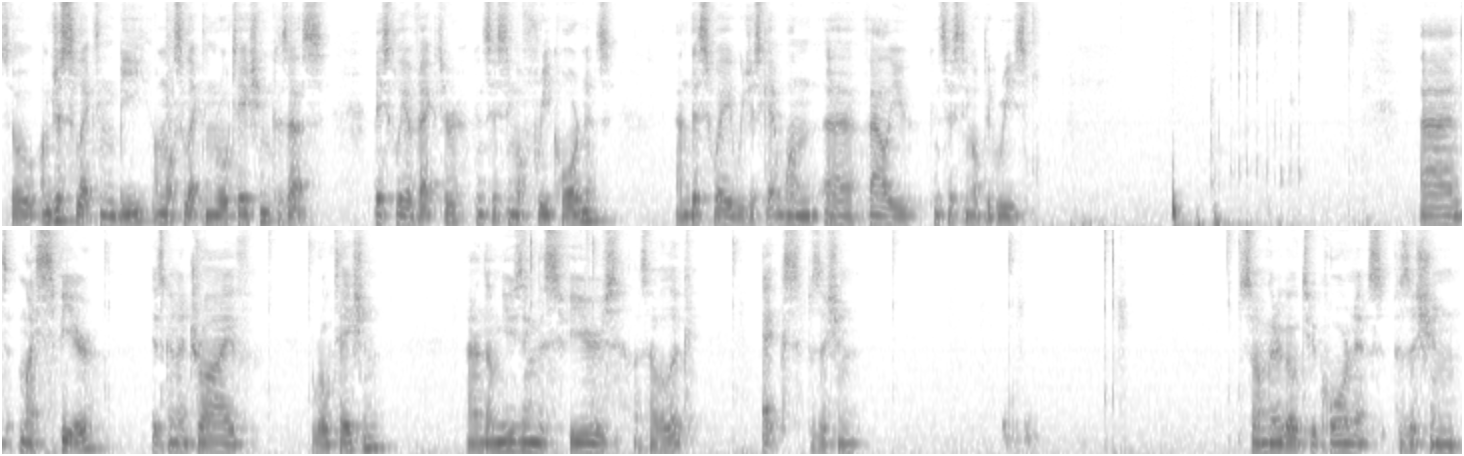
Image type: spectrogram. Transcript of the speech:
So I'm just selecting B, I'm not selecting rotation because that's basically a vector consisting of three coordinates and this way we just get one uh, value consisting of degrees. And my sphere is going to drive rotation and I'm using the spheres, let's have a look, X position. So I'm going to go to coordinates position,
